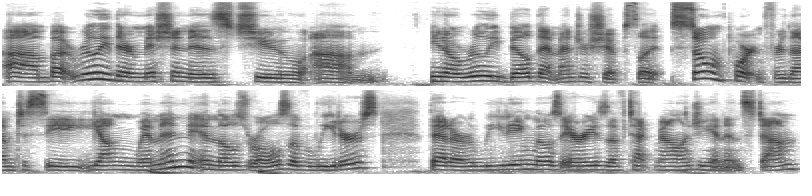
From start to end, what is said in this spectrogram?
Um, but really, their mission is to um, you know, really build that mentorship. So it's so important for them to see young women in those roles of leaders that are leading those areas of technology and in STEM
